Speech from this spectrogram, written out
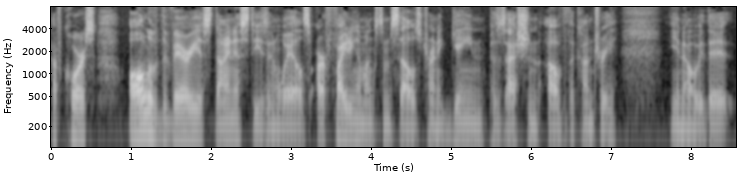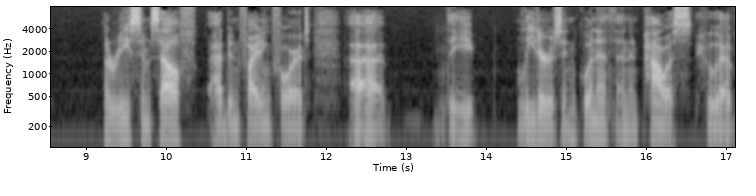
of course, all of the various dynasties in Wales are fighting amongst themselves, trying to gain possession of the country. You know, the Rhys himself had been fighting for it. Uh, the leaders in Gwynedd and in Powys, who have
